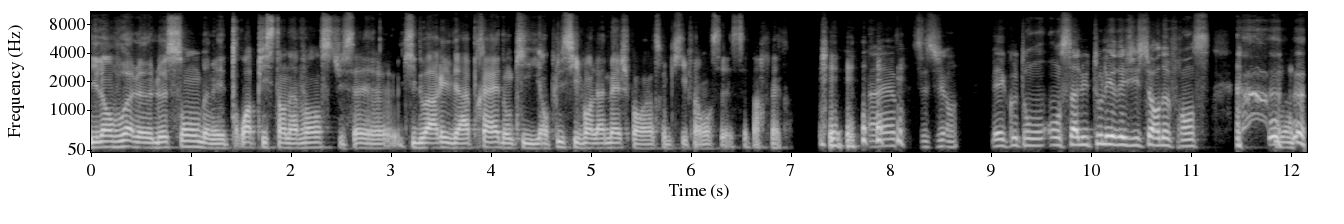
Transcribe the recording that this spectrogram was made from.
il envoie le, le son de mes trois pistes en avance, tu sais, euh, qui doit arriver après. Donc, il- en plus, il vend la mèche pour un truc qui, enfin, bon, c'est parfait. Ouais, c'est sûr. Mais écoute, on on salue tous les régisseurs de France. Ouais.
